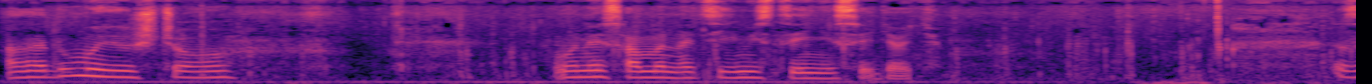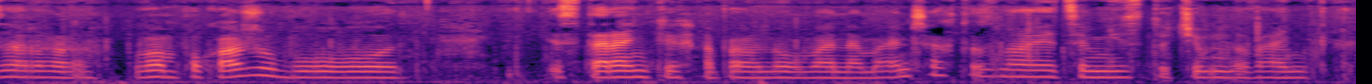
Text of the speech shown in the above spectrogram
але думаю, що вони саме на цій місцині сидять. Зараз вам покажу, бо стареньких, напевно, у мене менше хто знає це місто, чим новеньких.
